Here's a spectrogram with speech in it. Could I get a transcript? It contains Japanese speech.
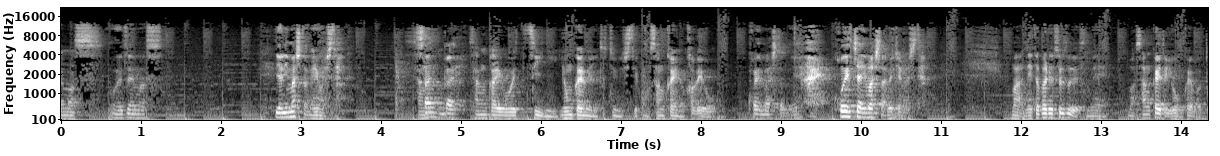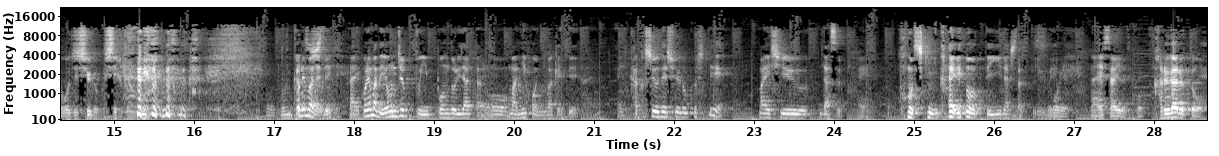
ざいます。おはようございます。やりましたね。やりました。3回。3回終えてついに4回目に突入してこの3回の壁を。超えましたね、超えちゃいましたね。超えちゃいました。まあネタバレをするとですね、まあ、3回と4回は同時収録してるので。これまでね、はい、これまで40分1本撮りだったのを、まあ、2本に分けて、はい、各週で収録して毎週出す、ね、方式に変えようって言い出したっていうね。すごい。ナイスアイデア軽々と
